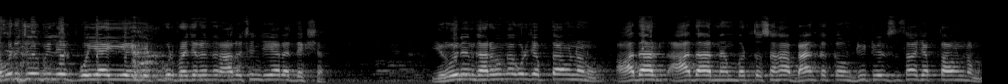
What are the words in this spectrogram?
ఎవరి జోబీ లేకపోయాయి అని చెప్పి కూడా ప్రజలందరూ ఆలోచన చేయాలి అధ్యక్ష. ఈరోజు నేను గర్వంగా కూడా చెప్తా ఉన్నాను. ఆధార్ ఆధార్ నెంబర్తో సహా బ్యాంక్ అకౌంట్ డీటెయిల్స్ సహా చెప్తా ఉన్నాను.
